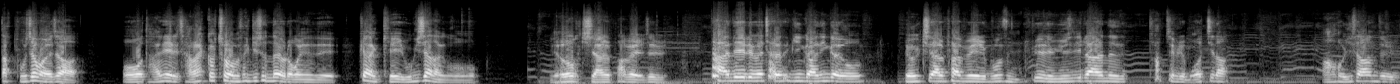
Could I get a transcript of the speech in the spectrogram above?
딱 보자마자. 어 다니엘이 잘할 것처럼 생기셨나요? 라고 했는데 그냥 걔 욕이잖아 그거. 역시 알파벨들 다니엘이면 잘생긴 거 아닌가요? 역시 알파벨 무슨 빌 유지라는 탑재빌 멋지다. 아우 이 사람들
